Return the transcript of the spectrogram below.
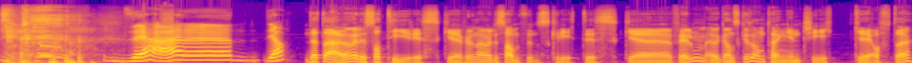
Det er eh, Ja. Dette er jo en veldig satirisk eh, film. Det er en veldig samfunnskritisk eh, film. Ganske sånn tongue in cheek ofte.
